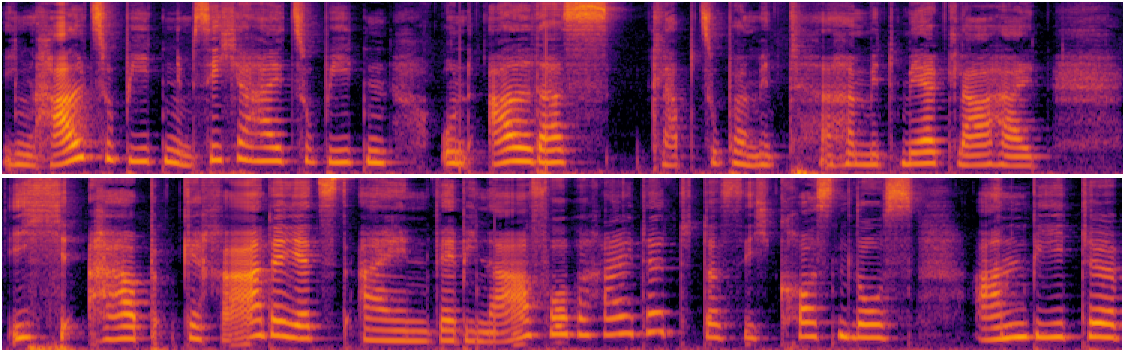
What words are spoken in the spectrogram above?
ihm Halt zu bieten, ihm Sicherheit zu bieten und all das klappt super mit, mit mehr Klarheit. Ich habe gerade jetzt ein Webinar vorbereitet, das ich kostenlos anbiete,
